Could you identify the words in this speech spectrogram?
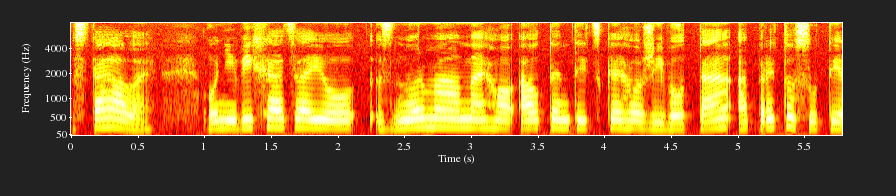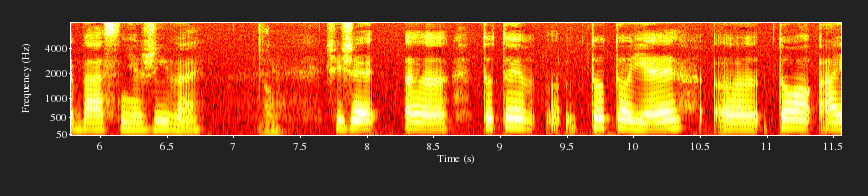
stále. Oni vychádzajú z normálneho, autentického života a preto sú tie básne živé. Ano. Čiže e, toto je, toto je to aj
